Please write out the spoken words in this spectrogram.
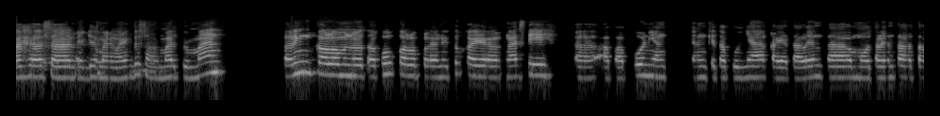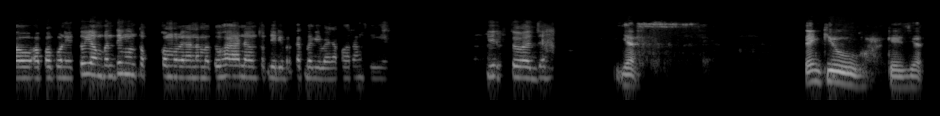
Rahel, San, Ega, yang lain itu sama. Cuman paling kalau menurut aku kalau pelayanan itu kayak ngasih uh, apa pun yang yang kita punya kayak talenta, mau talenta atau apa pun itu yang penting untuk kemuliaan nama Tuhan dan untuk jadi berkat bagi banyak orang sih. Gitu aja. Yes. Thank you, Kezia.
